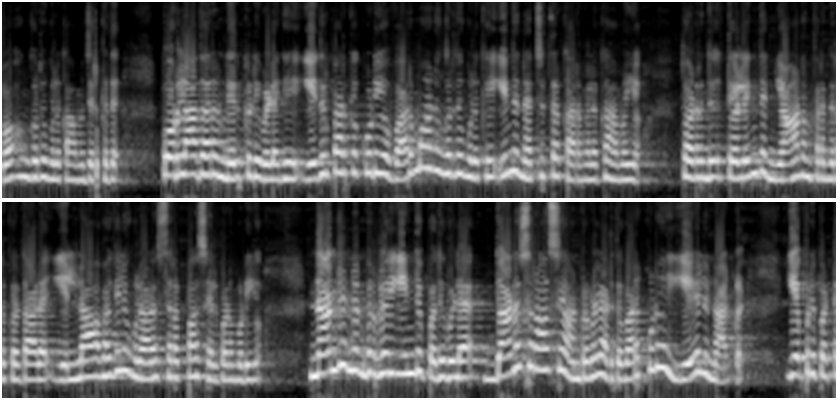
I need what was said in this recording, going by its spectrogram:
யோகங்கிறது உங்களுக்கு அமைஞ்சிருக்குது. பொருளாதார நெருக்கடி விலகி எதிர்பார்க்கக்கூடிய வருமானங்கிறது உங்களுக்கு இந்த நட்சத்திரக்காரங்களுக்கு அமையும். தொடர்ந்து தெளிந்த ஞானம் பிறந்திருக்கிறதால எல்லா வகையிலும் உங்களால் சிறப்பாக செயல்பட முடியும். நன்றி நண்பர்களே இந்த பதிவில் தனுசு ராசி அன்பர்கள் அடுத்து வரக்கூடிய ஏழு நாட்கள். எப்படிப்பட்ட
